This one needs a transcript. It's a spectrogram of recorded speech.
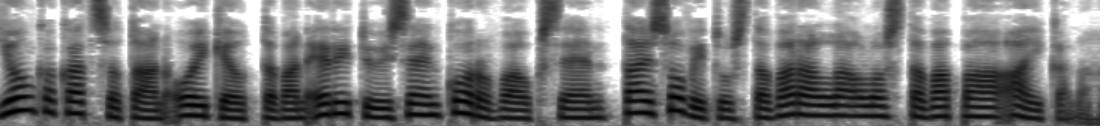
jonka katsotaan oikeuttavan erityiseen korvaukseen tai sovitusta varallaolosta vapaa-aikana.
